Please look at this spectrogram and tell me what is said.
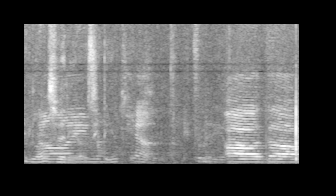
He loves videos. He dances. ten. Uh, the,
